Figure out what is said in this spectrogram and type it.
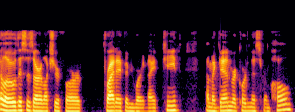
Hello, this is our lecture for Friday, February 19th. I'm again recording this from home.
